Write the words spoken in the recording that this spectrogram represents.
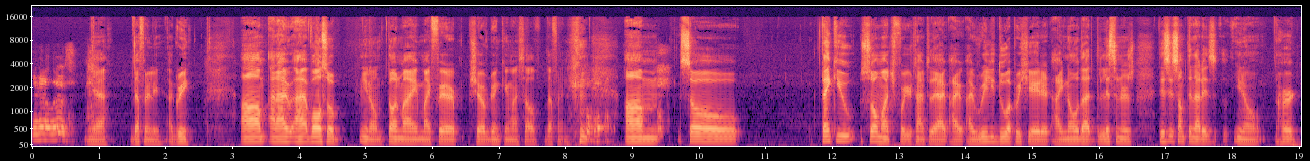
You're gonna lose. Yeah, definitely agree. Um, and I I've also you know done my my fair share of drinking myself, definitely. um, so thank you so much for your time today. I, I, I, really do appreciate it. I know that the listeners, this is something that is, you know, heard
